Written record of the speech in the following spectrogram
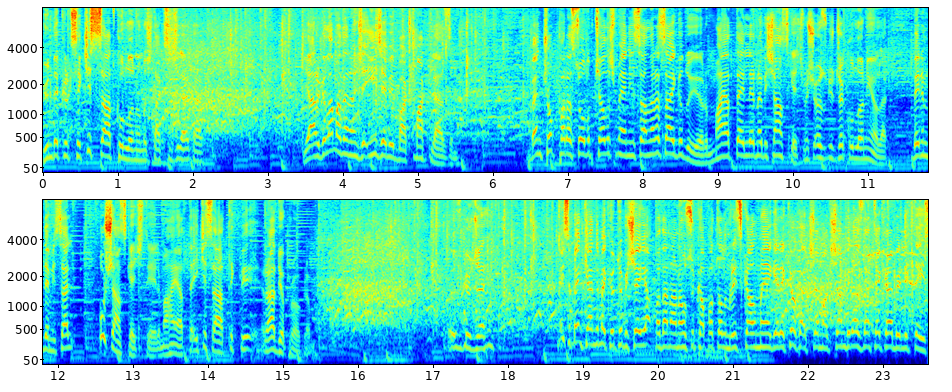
Günde 48 saat kullanılmış taksiciler. Yargılamadan önce iyice bir bakmak lazım. Ben çok parası olup çalışmayan insanlara saygı duyuyorum. Hayatta ellerine bir şans geçmiş, özgürce kullanıyorlar. Benim de misal bu şans geçti diyelim hayatta. iki saatlik bir radyo programı. Özgürce. Neyse ben kendime kötü bir şey yapmadan anonsu kapatalım. Risk almaya gerek yok. Akşam akşam birazdan tekrar birlikteyiz.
